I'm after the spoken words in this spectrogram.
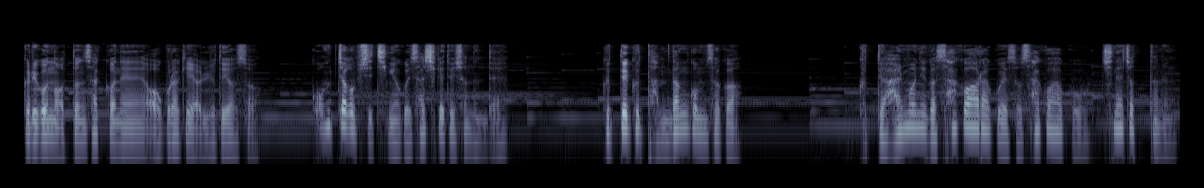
그리고는 어떤 사건에 억울하게 연루되어서 꼼짝없이 징역을 사시게 되셨는데 그때 그 담당 검사가 그때 할머니가 사과하라고 해서 사과하고 친해졌다는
